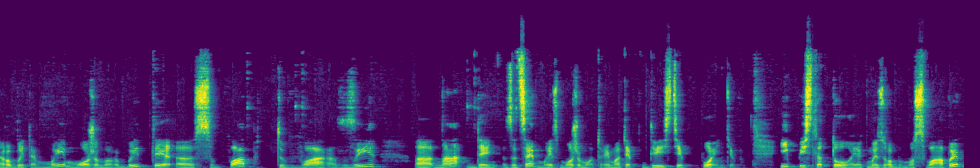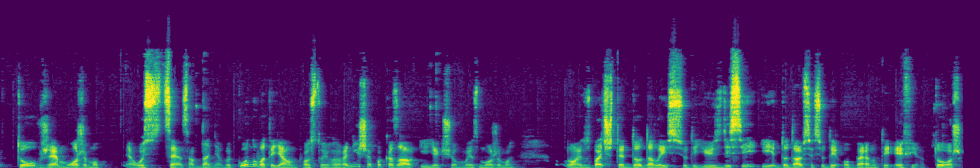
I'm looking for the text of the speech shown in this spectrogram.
робити. Ми можемо робити е, свап два рази е, на день. За це ми зможемо отримати 200 поінтів. І після того, як ми зробимо свапи, то вже можемо ось це завдання виконувати. Я вам просто його раніше показав, і якщо ми зможемо. Ну, Ось, бачите, додались сюди USDC і додався сюди обернутий ефір. Тож,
